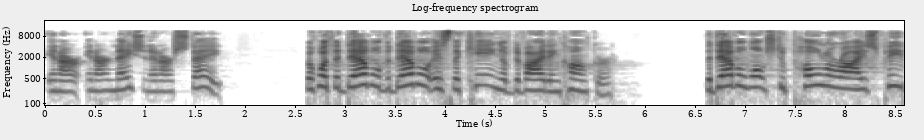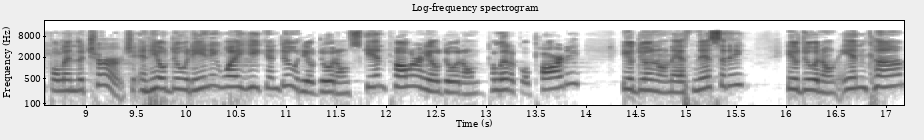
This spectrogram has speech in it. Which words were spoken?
in our, in our nation, in our state. But what the devil, the devil is the king of divide and conquer. The devil wants to polarize people in the church, and he'll do it any way he can do it. He'll do it on skin color, he'll do it on political party, he'll do it on ethnicity, he'll do it on income.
